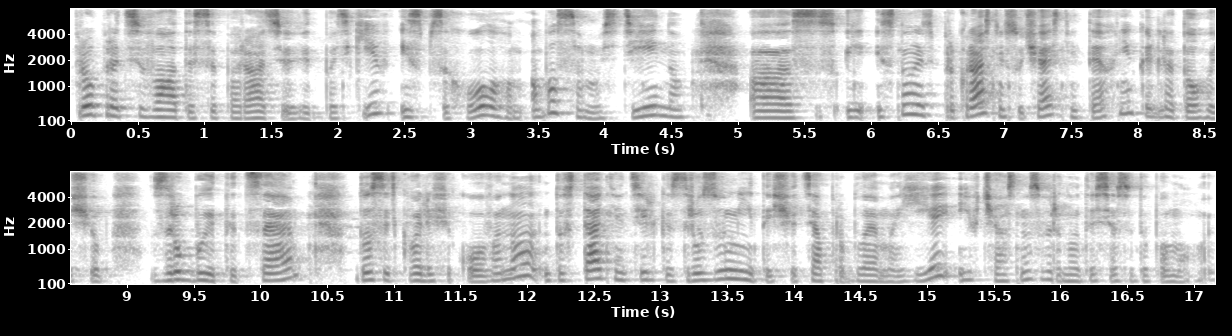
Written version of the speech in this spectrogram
пропрацювати сепарацію від батьків із психологом або самостійно. Е, Існують прекрасні сучасні техніки для того, щоб зробити це досить кваліфіковано. Достатньо тільки зрозуміти, що ця проблема є, і вчасно звернутися за допомогою.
